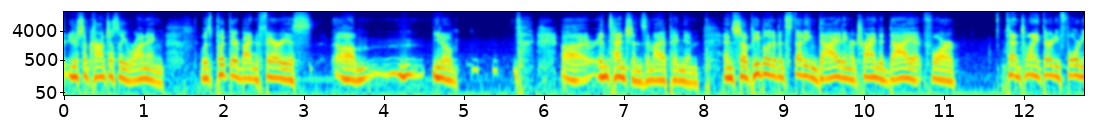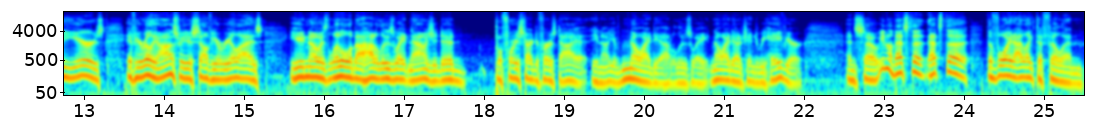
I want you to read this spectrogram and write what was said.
you're subconsciously running was put there by nefarious um, you know, uh, intentions, in my opinion. And so people that have been studying dieting or trying to diet for 10, 20, 30, 40 years, if you're really honest with yourself, you realize you know as little about how to lose weight now as you did before you start your first diet. You know, you have no idea how to lose weight, no idea how to change your behavior. And so, you know, that's the that's the the void I like to fill in.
